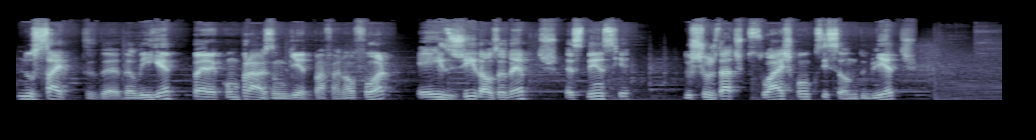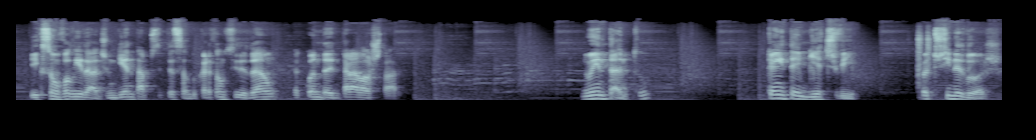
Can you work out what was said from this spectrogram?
no site da, da Liga, para comprares um bilhete para a Final Four, é exigido aos adeptos a cedência dos seus dados pessoais com aquisição de bilhetes e que são validados mediante a apresentação do cartão de cidadão a quando da entrada ao Estado. No entanto, quem tem bilhetes VIP, patrocinadores,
